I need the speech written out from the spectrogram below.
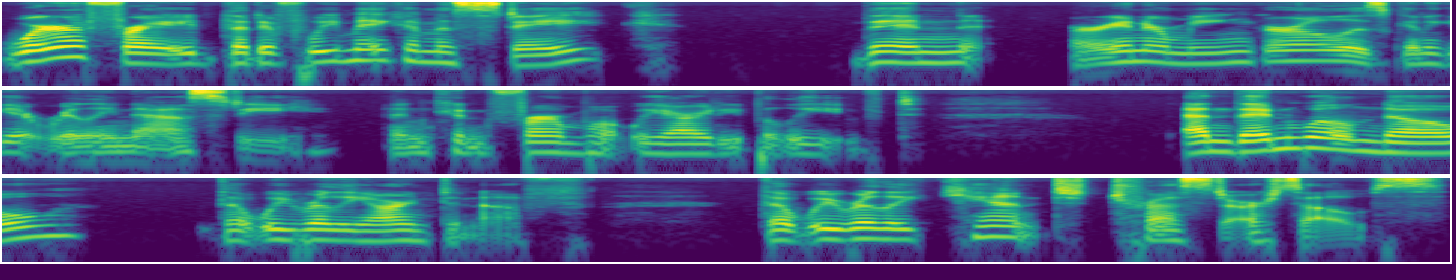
We're afraid that if we make a mistake, then our inner mean girl is going to get really nasty and confirm what we already believed. And then we'll know that we really aren't enough, that we really can't trust ourselves,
